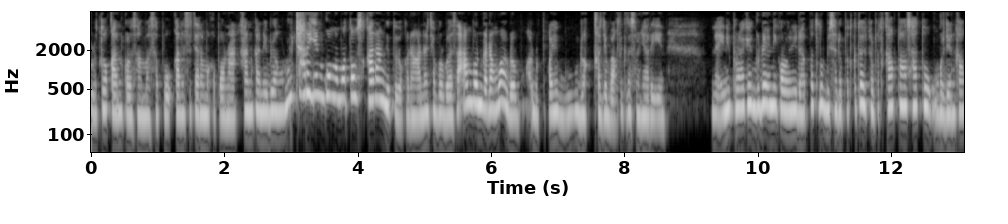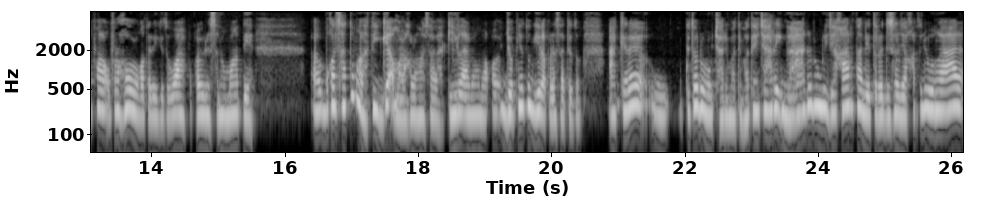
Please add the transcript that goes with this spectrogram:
lu tau kan kalau sama sepu karena secara mau keponakan kan dia bilang lu cariin gue nggak mau tahu sekarang gitu. Kadang-kadang campur bahasa Ambon kadang wah udah, udah pokoknya gue udah kerja bakti kita selalu nyariin. Nah ini proyeknya gede nih kalau ini dapat lu bisa dapat kita dapat kapal satu ngerjain kapal overhaul kata dia gitu. Wah pokoknya udah seneng banget ya uh, bukan satu malah tiga malah kalau nggak salah. Gila emang oh, jobnya tuh gila pada saat itu. Akhirnya kita udah cari mati-matian cari nggak ada dong di Jakarta di Diesel Jakarta juga nggak ada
